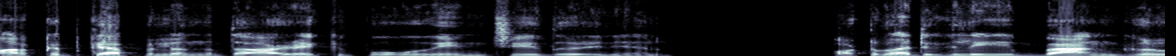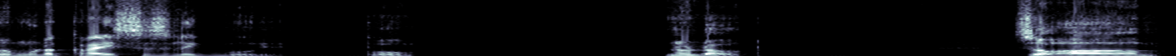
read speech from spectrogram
മാർക്കറ്റ് ക്യാപ്പിൽ അങ്ങ് താഴേക്ക് പോവുകയും ചെയ്തു കഴിഞ്ഞാൽ ഓട്ടോമാറ്റിക്കലി ബാങ്കുകളും കൂടെ ക്രൈസിസിലേക്ക് പോകും Boom. No doubt. So, um,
